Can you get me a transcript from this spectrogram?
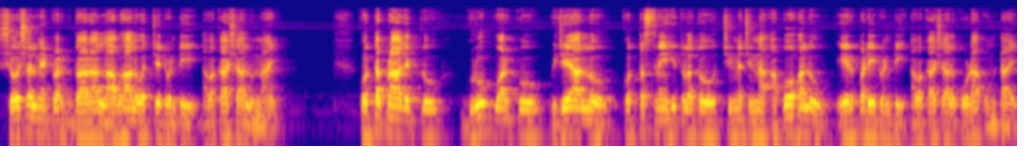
సోషల్ నెట్వర్క్ ద్వారా లాభాలు వచ్చేటువంటి అవకాశాలు ఉన్నాయి కొత్త ప్రాజెక్టులు గ్రూప్ వర్క్ విజయాల్లో కొత్త స్నేహితులతో చిన్న చిన్న అపోహలు ఏర్పడేటువంటి అవకాశాలు కూడా ఉంటాయి.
